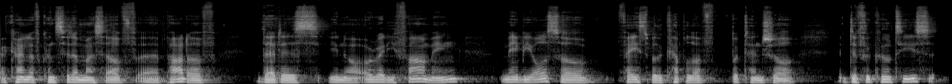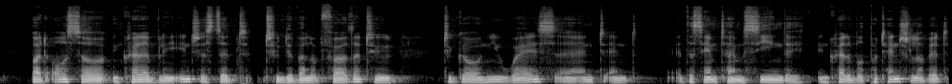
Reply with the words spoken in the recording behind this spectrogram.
I kind of consider myself uh, part of, that is, you know, already farming, maybe also faced with a couple of potential difficulties, but also incredibly interested to develop further, to to go new ways, uh, and and at the same time seeing the incredible potential of it,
